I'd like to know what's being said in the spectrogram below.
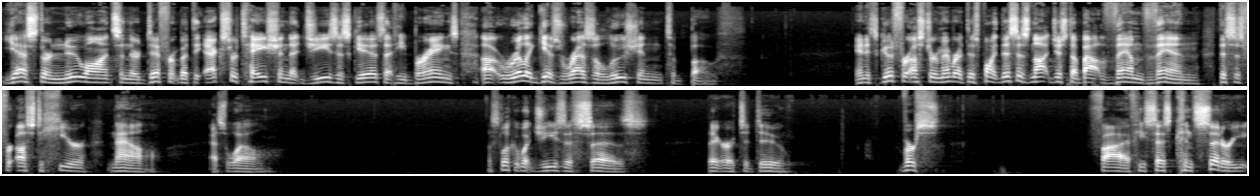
yes, they're nuanced and they're different, but the exhortation that Jesus gives, that he brings, uh, really gives resolution to both. And it's good for us to remember at this point this is not just about them then, this is for us to hear now as well. Let's look at what Jesus says they are to do. Verse 5, he says, Consider. You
